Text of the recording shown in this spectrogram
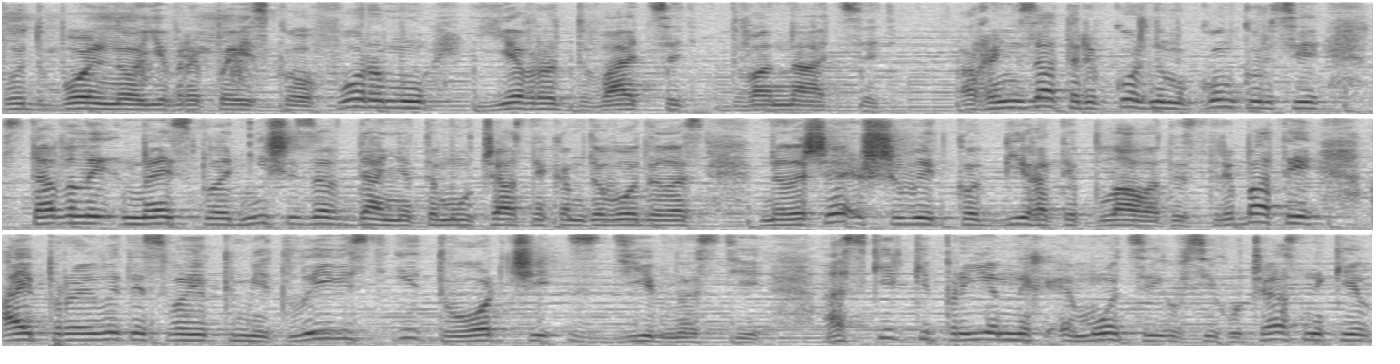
футбольного європейського форуму Євро 2012. Організатори в кожному конкурсі ставили найскладніші завдання, тому учасникам доводилось не лише швидко бігати, плавати, стрибати, а й проявити свою кмітливість і творчі здібності. А скільки приємних емоцій у всіх учасників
